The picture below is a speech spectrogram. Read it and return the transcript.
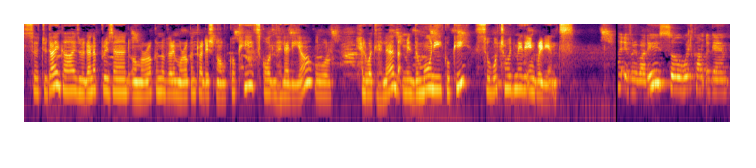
So today guys we're gonna present a Moroccan a very Moroccan traditional cookie. It's called الهلالية or حلوة الهلال that means the moony cookie. So watch with me the ingredients. Hi everybody. So welcome again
